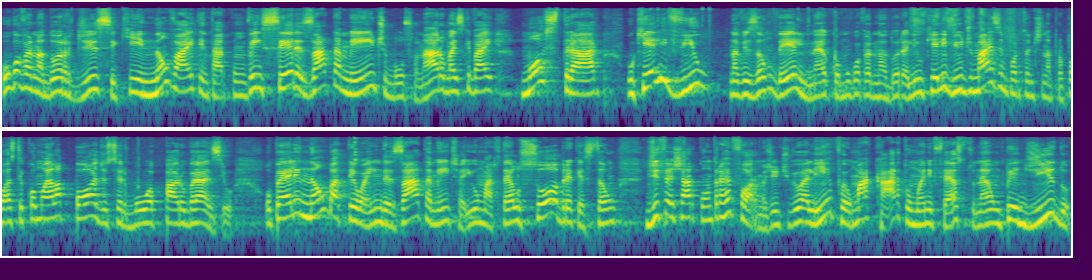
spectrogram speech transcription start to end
O governador disse que não vai tentar convencer exatamente Bolsonaro, mas que vai mostrar o que ele viu na visão dele, né, como governador ali, o que ele viu de mais importante na proposta e como ela pode ser boa para o Brasil. O PL não bateu ainda exatamente aí o martelo sobre a questão de fechar contra a reforma. A gente viu ali, foi uma carta, um manifesto, né, um pedido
